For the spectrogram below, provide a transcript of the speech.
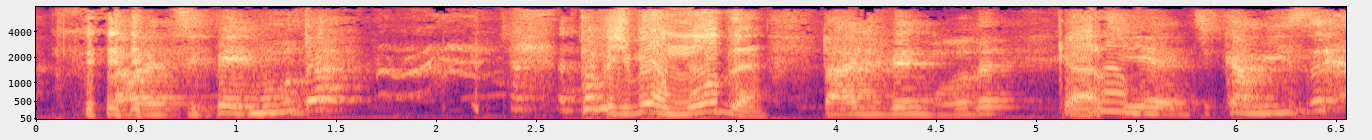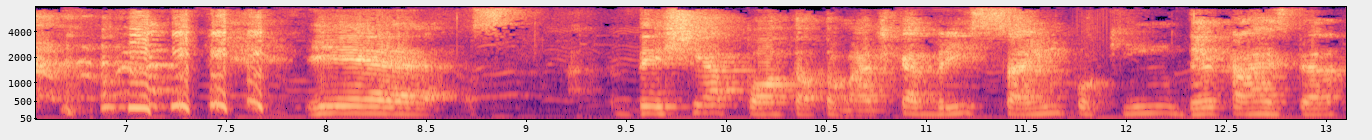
Tava de bermuda. Tava de bermuda? Tava de bermuda. Caramba. De, de camisa. e é, deixei a porta automática abrir, saí um pouquinho, dei aquela respirada.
